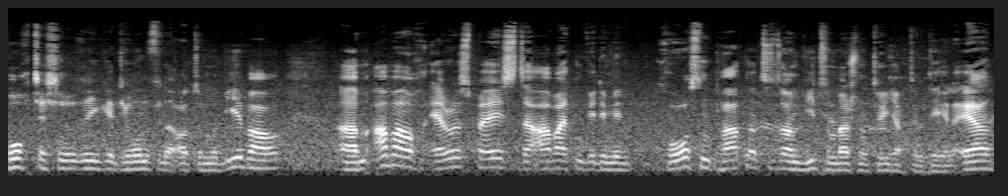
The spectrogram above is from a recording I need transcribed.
Hochtechnologie-Region für den Automobilbau, aber auch Aerospace. Da arbeiten wir mit großen Partnern zusammen, wie zum Beispiel natürlich auf dem DLR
